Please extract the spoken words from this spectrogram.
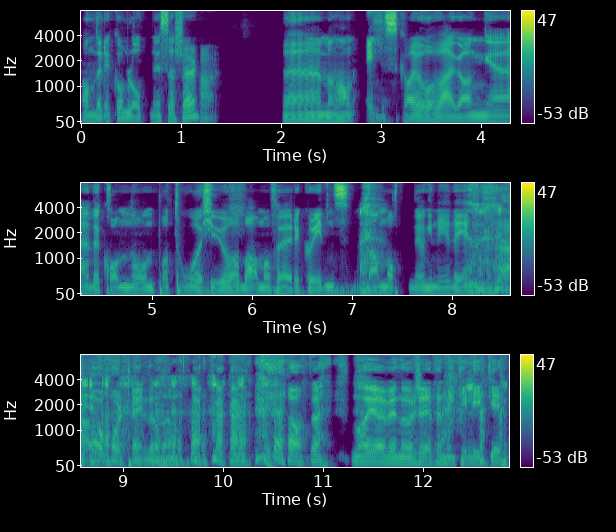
handler ikke om låten i seg sjøl. Nei. Men han elska jo hver gang eh, det kom noen på 22 og ba om å få høre Creedence. Da måtte han jo gni det inn og fortelle dem at eh, nå gjør vi noe sjefen ikke liker.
